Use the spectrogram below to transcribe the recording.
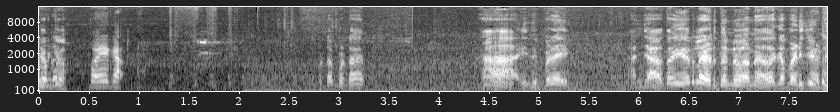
കേറിക്കോ. പോയേക്കാം. പൊട്ടെ പൊട്ടെ. ആ ഇതിപ്പോഴേ അഞ്ചാമത്തെ ഗിയറിലാ എടുത്തോണ്ട് വന്നേ. അതൊക്കെ പഠിച്ചു കേട്ടോ.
